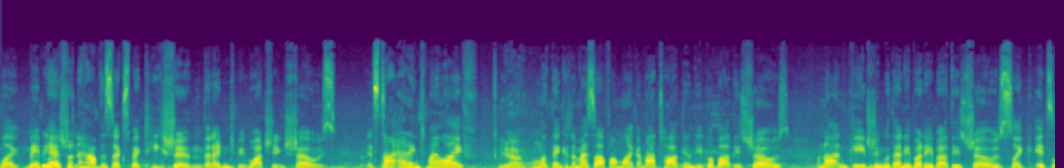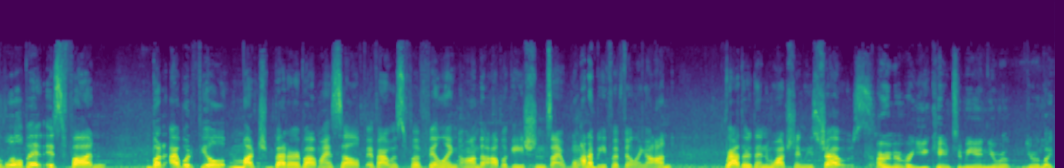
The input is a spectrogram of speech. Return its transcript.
Like maybe I shouldn't have this expectation that I need to be watching shows. It's not adding to my life. Yeah. I'm thinking to myself, I'm like, I'm not talking to people about these shows. I'm not engaging with anybody about these shows. Like, it's a little bit, it's fun, but I would feel much better about myself if I was fulfilling on the obligations I want to be fulfilling on rather than watching these shows. I remember you came to me and you were you were like,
